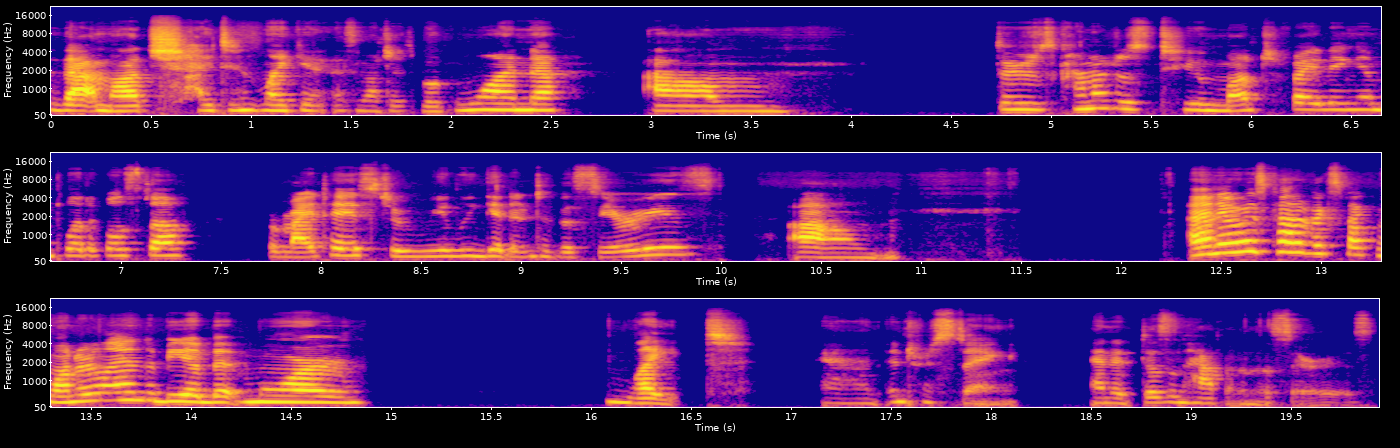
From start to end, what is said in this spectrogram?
that much. I didn't like it as much as book one. Um, there's kind of just too much fighting and political stuff for my taste to really get into the series. Um, and I always kind of expect Wonderland to be a bit more light and interesting, and it doesn't happen in the series.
